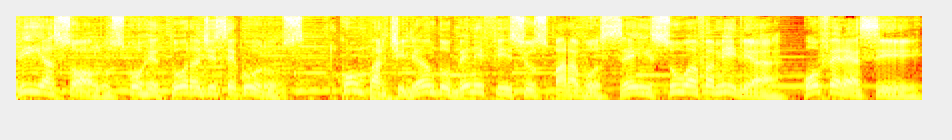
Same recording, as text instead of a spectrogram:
Via Solos Corretora de Seguros. Compartilhando benefícios para você e sua família. Oferece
